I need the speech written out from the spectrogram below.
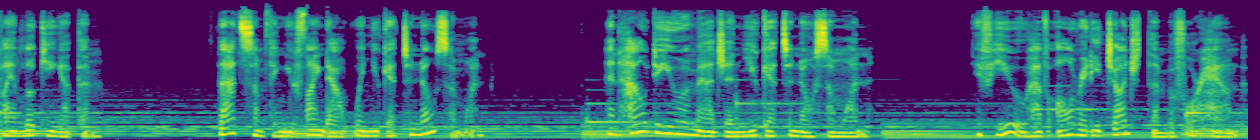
by looking at them. That's something you find out when you get to know someone. And how do you imagine you get to know someone if you have already judged them beforehand?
